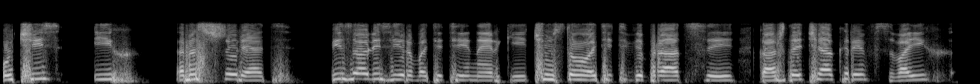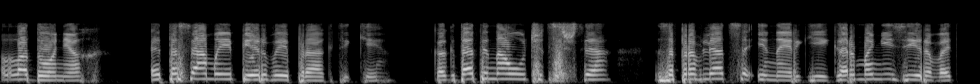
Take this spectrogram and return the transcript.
Учись их расширять, визуализировать эти энергии, чувствовать эти вибрации в каждой чакре в своих ладонях. Это самые первые практики. Когда ты научишься заправляться энергией, гармонизировать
